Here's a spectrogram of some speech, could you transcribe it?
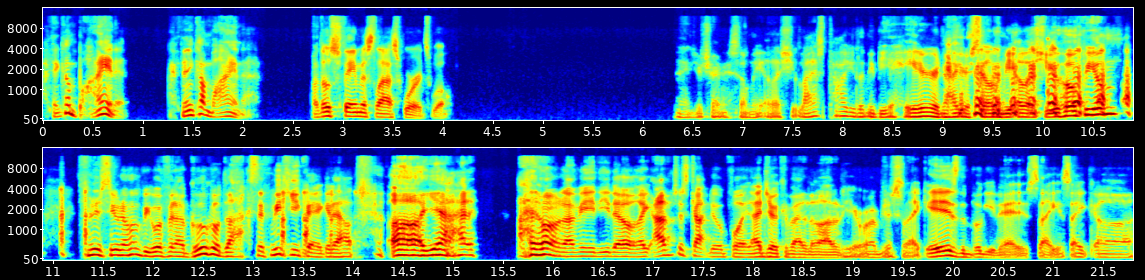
I think I'm buying it. I think I'm buying that. Are those famous last words, Will? Man, you're trying to sell me LSU. Last pod, you let me be a hater, and now you're selling me LSU hopium. Pretty soon, I'm gonna be whipping out Google Docs if we keep hanging out. Uh, yeah, I don't. I mean, you know, like I've just gotten to a point. I joke about it a lot of here, where I'm just like, it is the boogeyman. It's like, it's like, uh,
